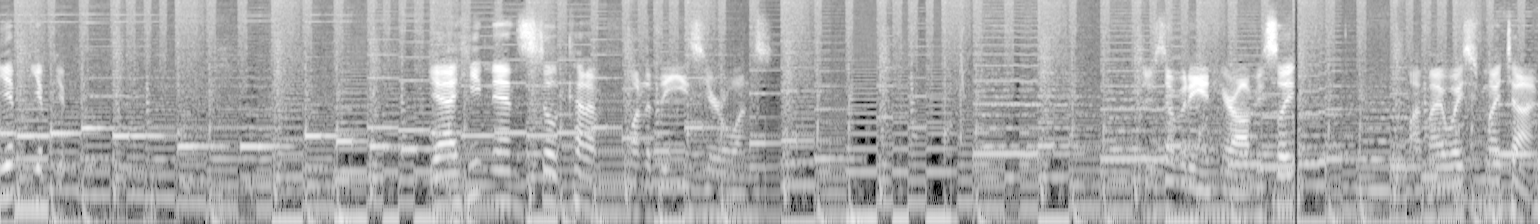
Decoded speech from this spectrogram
Yep, yep, yep. Yeah, Heatman's still kind of one of the easier ones. Nobody in here, obviously. Why am I wasting my time?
